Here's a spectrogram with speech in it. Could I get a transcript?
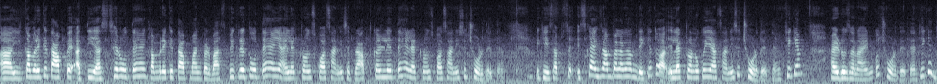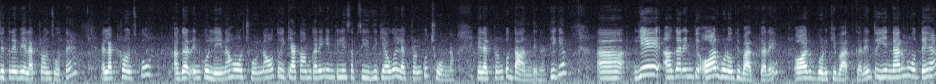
कमरे के ताप पे अति अस्थिर होते हैं, कमरे के तापमान पर वाष्पीकृत होते हैं या इलेक्ट्रॉन्स को आसानी से प्राप्त कर लेते हैं इलेक्ट्रॉन्स को आसानी से छोड़ देते हैं। देखिए, सबसे, इसका एग्ज़ाम्पल अगर हम देखें तो इलेक्ट्रॉनों को ये आसानी से छोड़ देते हैं, ठीक है? हाइड्रोजन आयन को छोड़ देते हैं, ठीक है? जितने भी इलेक्ट्रॉन्स होते हैं इलेक्ट्रॉन्स को अगर इनको लेना हो और छोड़ना हो तो क्या काम करेंगे? इनके लिए सबसे ईजी क्या होगा? इलेक्ट्रॉन को छोड़ना इलेक्ट्रॉन को दान देना, ठीक है? ये अगर इनके और गुणों की बात करें, और गुण की बात करें तो ये नर्म होते हैं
